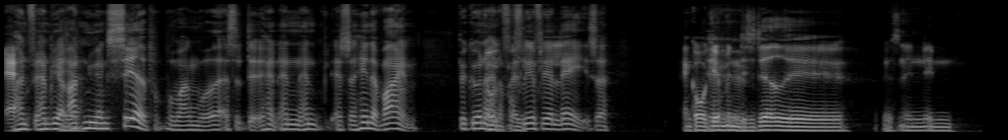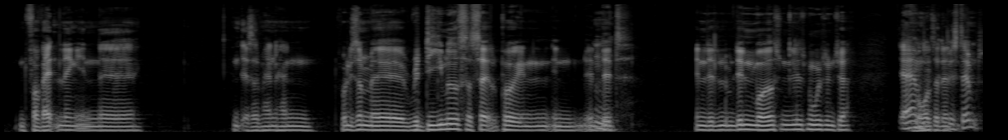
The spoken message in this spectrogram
Ja, og han, han bliver ja, ja. ret nuanceret på, på mange måder. Altså, det, han, han, han, altså hen ad vejen begynder han at få altså- flere og flere lag. Så, han går igennem øh, en decideret, øh, sådan en, en, en forvandling, en, øh, altså han, han får ligesom øh, redeemet sig selv på en, en, en Mm. lidt, en lille, lille måde, en lille smule, synes jeg. Ja, men, til bestemt.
